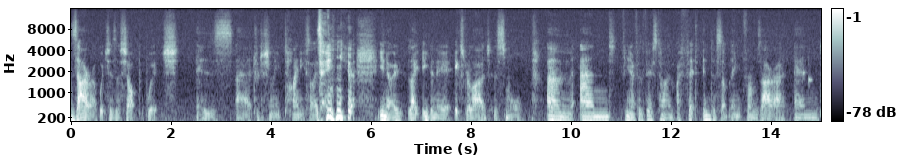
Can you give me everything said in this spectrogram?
Zara, which is a shop which is uh, traditionally tiny sizing. you know, like even their extra large is small. Um, and you know, for the first time, I fit into something from Zara. And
